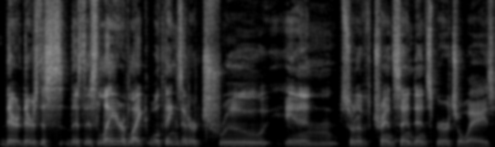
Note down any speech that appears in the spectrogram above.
there there's this there's this layer of like, well, things that are true in sort of transcendent spiritual ways,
